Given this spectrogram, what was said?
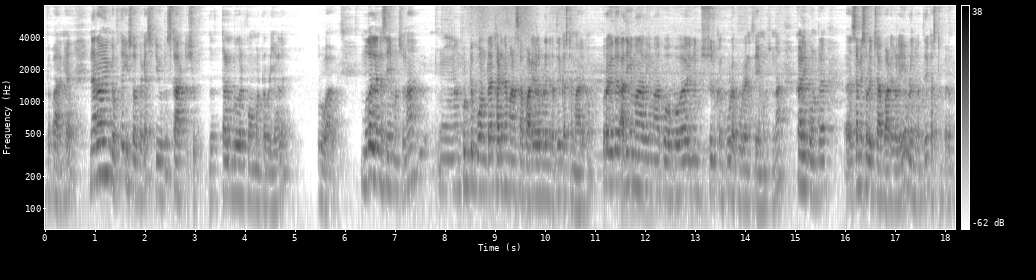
அப்போ பாருங்கள் narrowing of the oesophagus due to scar tissue இந்த தழும்புகள் ஃபார்ம் பண்ணுறபடியால் உருவாகும். முதல்ல என்ன செய்யணும்னு சொன்னால் புட்டு போன்ற கடினமான சாப்பாடுகளை விழுங்குறது கஷ்டமாக இருக்கும். பிறகு இது அதிகமாக அதிகமாக போக போக இன்னும் சுருக்கம் கூட கூட என்ன செய்யணும்னு சொன்னால் களி போன்ற செமிசொலிட் சாப்பாடுகளையே விழுங்குறது கஷ்டம் பெறும்.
